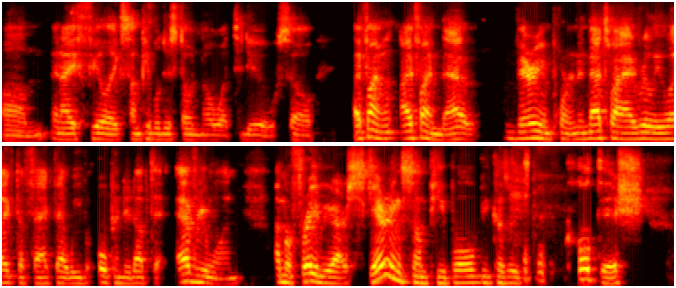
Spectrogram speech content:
Um, and i feel like some people just don't know what to do. So i find i find that very important and that's why i really like the fact that we've opened it up to everyone. I'm afraid we are scaring some people because it's cultish.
